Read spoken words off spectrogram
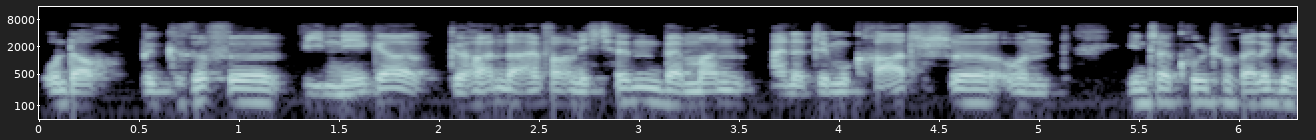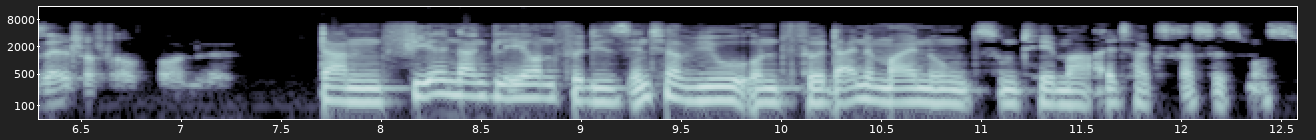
und auch Begriffe wie Neger gehören da einfach nicht hin, wenn man eine demokratische und interkulturelle Gesellschaft aufbauen will. Dann vielen Dank, Leon, für dieses Interview und für deine Meinung zum Thema Alltagsrassismus.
